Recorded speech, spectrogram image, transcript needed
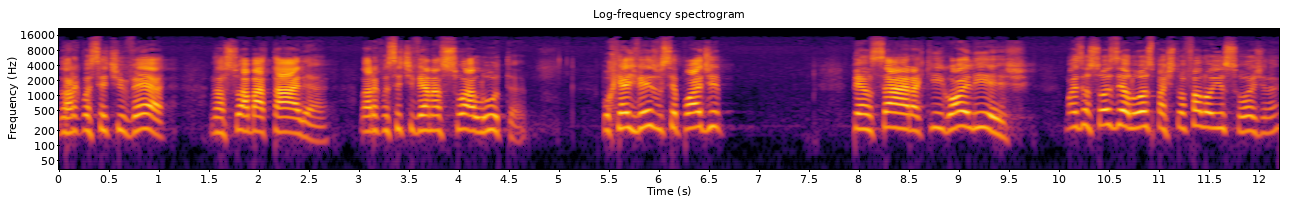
Na hora que você estiver na sua batalha, na hora que você estiver na sua luta. Porque às vezes você pode pensar aqui igual Elias, mas eu sou zeloso, o pastor falou isso hoje, né?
